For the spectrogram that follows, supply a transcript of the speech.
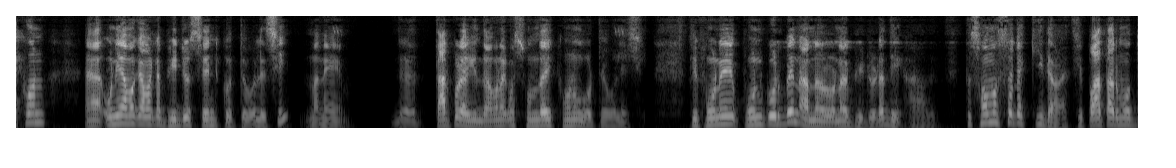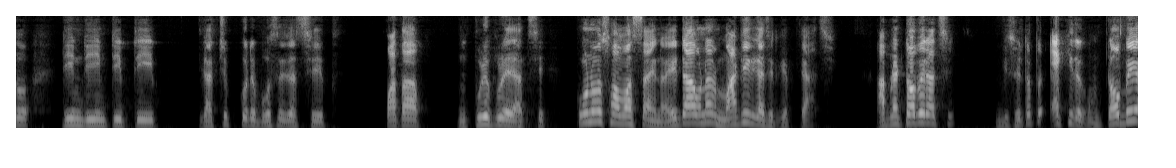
এখন উনি আমাকে আবার একটা ভিডিও সেন্ড করতে বলেছি মানে তারপরে কিন্তু আমার একবার সন্ধ্যায় ফোনও করতে বলেছি যে ফোনে ফোন করবেন আর ওনার ভিডিওটা দেখা হবে। তো সমস্যাটা কি দাঁড়াচ্ছে? পাতার মতো ডিম ডিম, টিপ টিপ, গাছ চুপ করে বসে যাচ্ছে, পাতা পুড়ে পুড়ে যাচ্ছে, কোনো সমস্যাই নয়। এটা ওনার মাটির গাছের ক্ষেত্রে আছে। আপনার টবের আছে। বিষয়টা তো একই রকম। টবে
